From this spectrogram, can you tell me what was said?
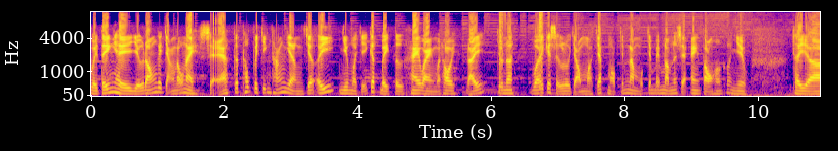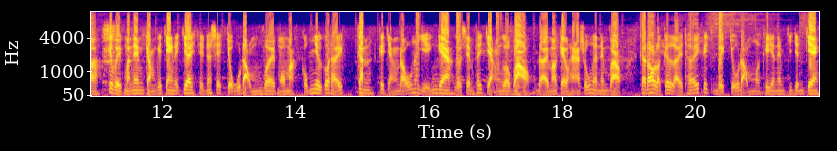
Vì tiến thì dự đoán cái trận đấu này sẽ kết thúc với chiến thắng dần cho ý nhưng mà chỉ cách biệt từ hai bàn mà thôi. Đấy cho nên với cái sự lựa chọn mà chấp 1.5 1.75 nó sẽ an toàn hơn rất nhiều thì uh, cái việc mà anh em cầm cái trang để chơi thì nó sẽ chủ động về mọi mặt cũng như có thể canh cái trận đấu nó diễn ra rồi xem thấy chặn rồi vào đợi mã kèo hạ xuống anh em vào. Cái đó là cái lợi thế cái việc chủ động mà khi anh em chơi trên trang.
